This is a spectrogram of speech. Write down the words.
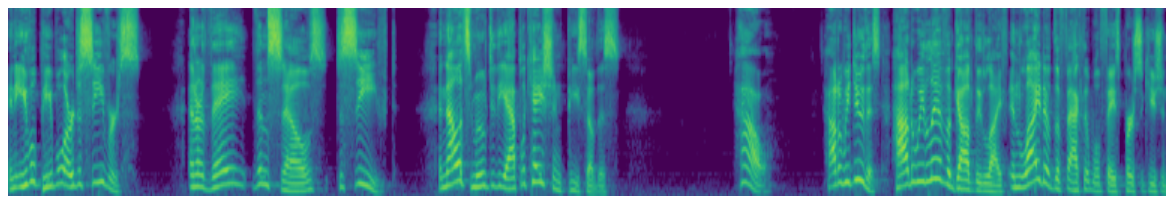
and evil people are deceivers. And are they themselves deceived? And now let's move to the application piece of this. How? How do we do this? How do we live a godly life in light of the fact that we'll face persecution,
